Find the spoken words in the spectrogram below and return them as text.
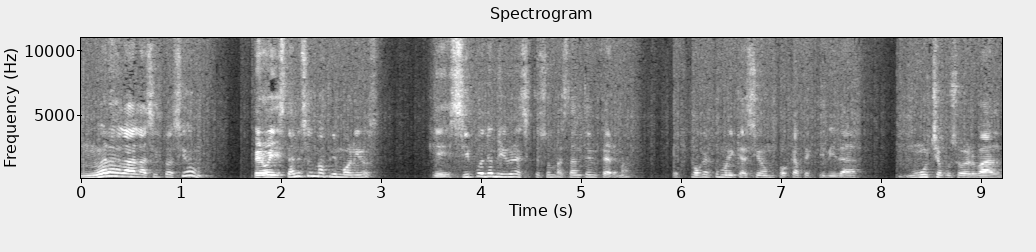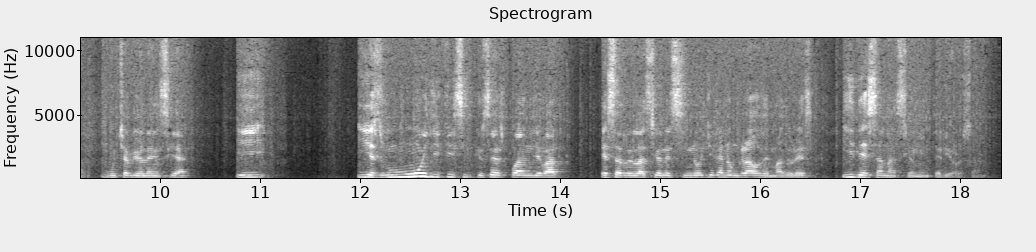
No era la, situación. Pero hoy están esos matrimonios que sí pueden vivir una situación bastante enferma, poca comunicación, poca afectividad, mucho abuso verbal, mucha violencia y, y es muy difícil que ustedes puedan llevar esas relaciones si no llegan a un grado de madurez y de sanación interior. Sam.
